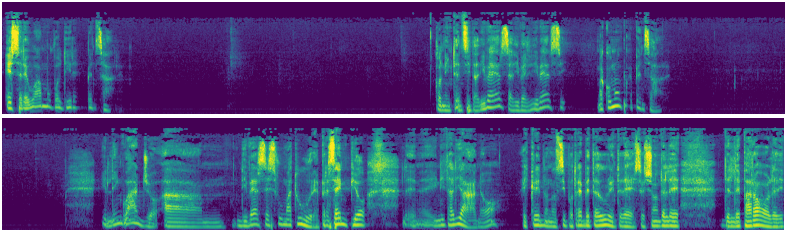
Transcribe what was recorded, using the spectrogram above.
Essere uomo vuol dire pensare. Con intensità diverse, a livelli diversi, ma comunque pensare. Il linguaggio ha mm, diverse sfumature, per esempio in italiano e credo non si potrebbe tradurre in tedesco, ci sono delle, delle parole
